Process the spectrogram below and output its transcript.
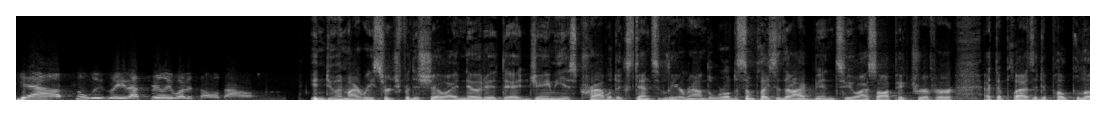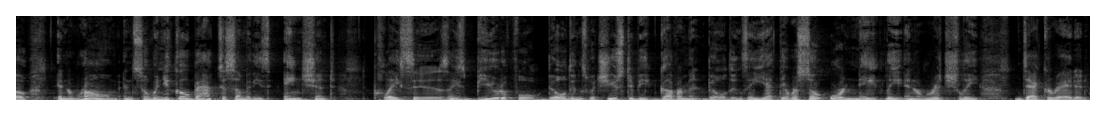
Yeah, absolutely. That's really what it's all about. In doing my research for the show, I noted that Jamie has traveled extensively around the world to some places that I've been to. I saw a picture of her at the Plaza de Popolo in Rome. And so when you go back to some of these ancient places, these beautiful buildings, which used to be government buildings, and yet they were so ornately and richly decorated,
